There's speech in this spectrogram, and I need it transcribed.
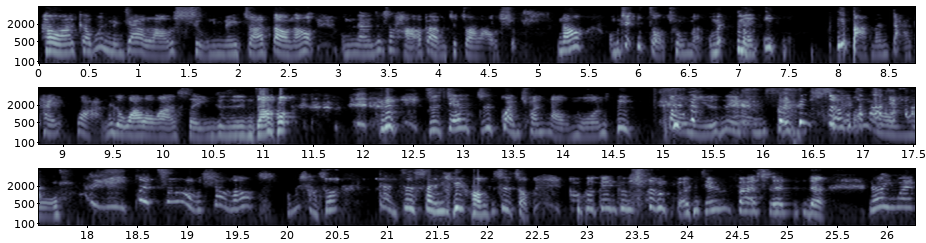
好啊，搞不好你们家有老鼠，你没抓到。然后我们两个就说好，要不然我们去抓老鼠。然后我们就一走出门，我们门一一把门打开，哇，那个哇哇哇的声音，就是你知道，直接就是贯穿脑膜，到你的内心深处。脑膜，对，超好笑。然后我们想说，看这声音好像是从姑姑跟姑丈房间发生的。然后因为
